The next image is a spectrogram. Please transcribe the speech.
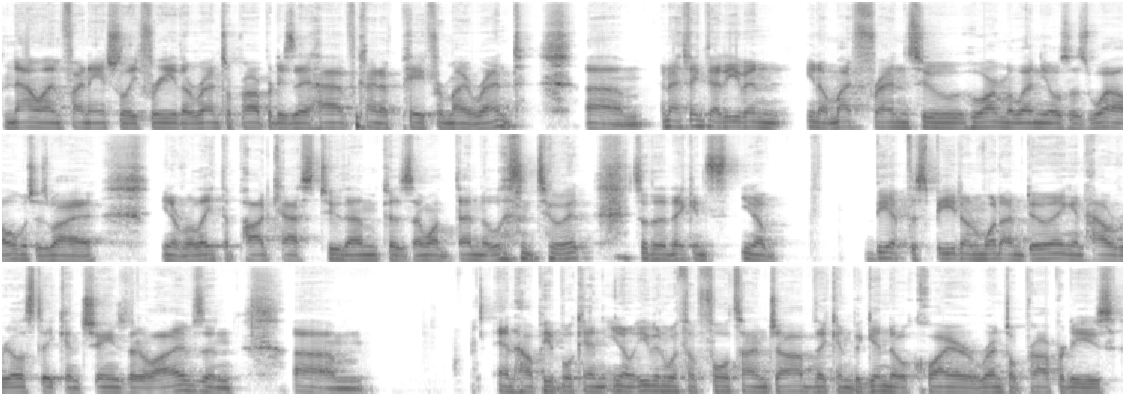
now I'm financially free. The rental properties they have kind of pay for my rent, um, and I think that even you know my friends who who are millennials as well, which is why I you know relate the podcast to them because I want them to listen to it so that they can you know be up to speed on what I'm doing and how real estate can change their lives and um, and how people can, you know, even with a full time job, they can begin to acquire rental properties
